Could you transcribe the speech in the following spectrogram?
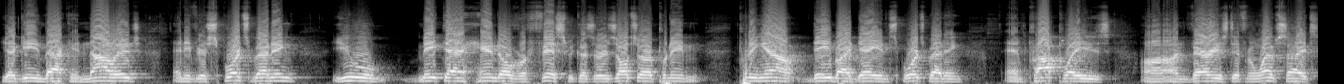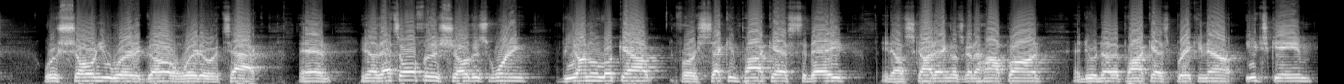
You'll gain back in knowledge. And if you're sports betting, you will make that hand over fist because the results are putting putting out day by day in sports betting and prop plays on various different websites. We're showing you where to go and where to attack. And you know that's all for the show this morning. Be on the lookout for a second podcast today. You know Scott Engel's going to hop on and do another podcast breaking out each game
